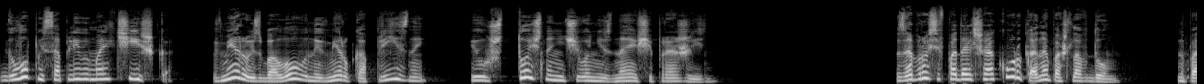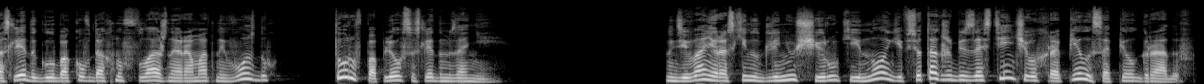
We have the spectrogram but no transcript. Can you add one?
Глупый сопливый мальчишка, в меру избалованный, в меру капризный, и уж точно ничего не знающий про жизнь. Забросив подальше окурок, она пошла в дом. Напоследок, глубоко вдохнув влажный ароматный воздух, Туров поплелся следом за ней. На диване, раскинув длиннющие руки и ноги, все так же беззастенчиво храпел и сопел Градов.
